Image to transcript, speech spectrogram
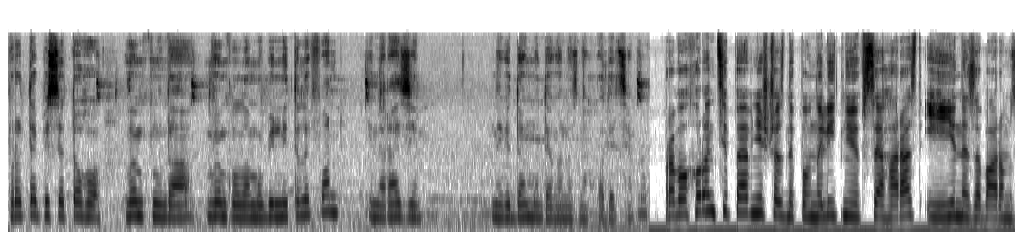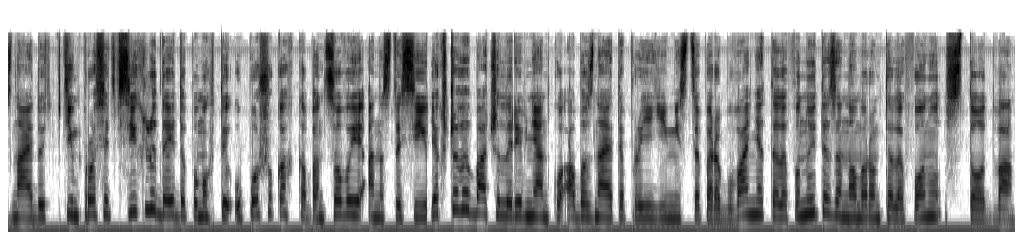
Проте після того вимкнула, вимкнула мобільний телефон і наразі невідомо, де вона знаходиться. Правоохоронці певні, що з неповнолітньою все гаразд і її незабаром знайдуть. Втім, просять всіх людей допомогти у пошуках Кабанцової Анастасії. Якщо ви бачили рівнянку або знаєте про її місце перебування, телефонуйте за номером телефону 102.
